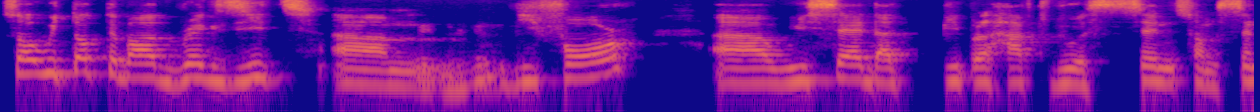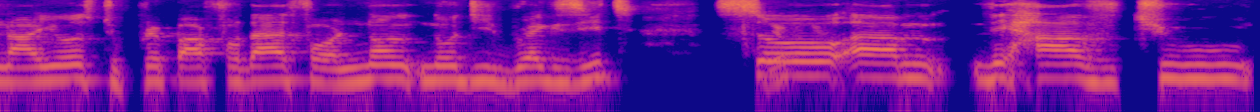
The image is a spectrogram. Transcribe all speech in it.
So, we talked about Brexit um, mm-hmm. before. Uh, we said that people have to do a, some scenarios to prepare for that for no, no deal Brexit. So yep. um, they have to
